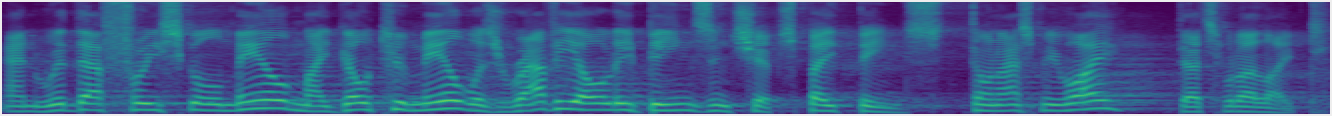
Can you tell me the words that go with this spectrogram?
And with that free school meal, my go to meal was ravioli, beans, and chips, baked beans. Don't ask me why, that's what I liked.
